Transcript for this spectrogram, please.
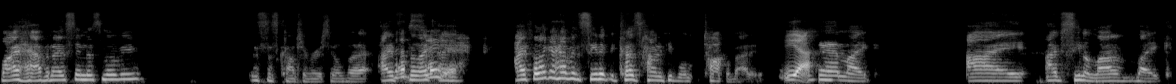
why haven't I seen this movie? This is controversial, but I Let's feel like. I, I feel like I haven't seen it because how many people talk about it. Yeah. and like i i've seen a lot of like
